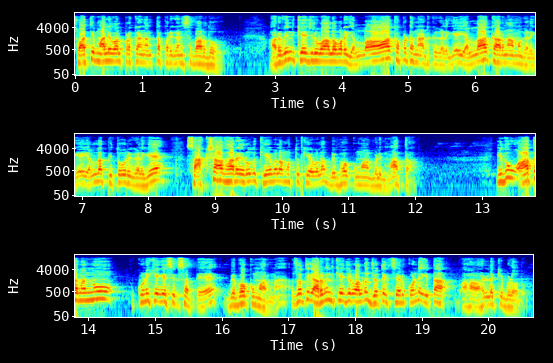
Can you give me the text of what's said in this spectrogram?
ಸ್ವಾತಿ ಮಾಲೆವಾಲ್ ಪ್ರಕರಣ ಅಂತ ಪರಿಗಣಿಸಬಾರದು. ಅರವಿಂದ್ ಕೇಜ್ರಿವಾಲ್ ಅವರ ಎಲ್ಲ ಕಪಟ ನಾಟಕಗಳಿಗೆ, ಎಲ್ಲ ಕಾರನಾಮಗಳಿಗೆ, ಎಲ್ಲ ಪಿತೋರಿಗಳಿಗೆ ಸಾಕ್ಷಾಧಾರ ಇರೋದು ಕೇವಲ ಮತ್ತು ಕೇವಲ ಬಿಭವ್ ಕುಮಾರ್ ಬಳಿ ಮಾತ್ರ. ಇದು ಆತನನ್ನು ಕುಣಿಕೆಗೆ ಸಿಕ್ಸತ್ತೆ ಬಿಭವ್ ಕುಮಾರ್ನ. ಜೊತೆಗೆ ಅರವಿಂದ್ ಕೇಜ್ರಿವಾಲ್ನ ಜೊತೆಗೆ ಸೇರಿಕೊಂಡೆ ಈತ ಹಳ್ಳಕ್ಕೆ ಬೀಳೋದು.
